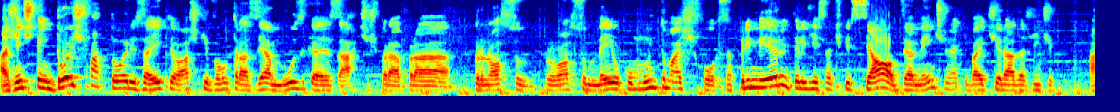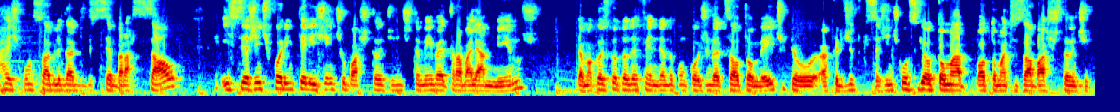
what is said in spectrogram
A gente tem dois fatores aí que eu acho que vão trazer a música as artes para o nosso, nosso meio com muito mais força. Primeiro, inteligência artificial, obviamente, né, que vai tirar da gente a responsabilidade de ser braçal. E se a gente for inteligente o bastante, a gente também vai trabalhar menos. Que é uma coisa que eu estou defendendo com o Code Nuts Automate, que eu acredito que se a gente conseguir automa automatizar bastante,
